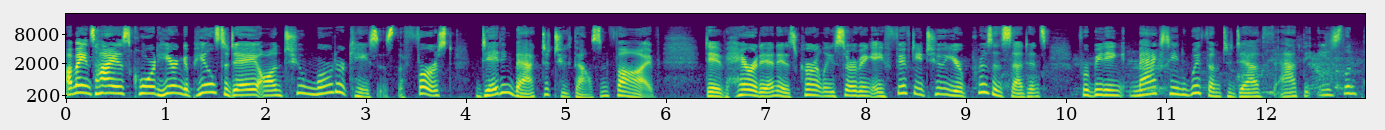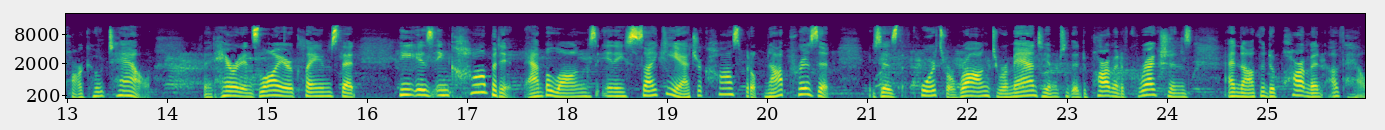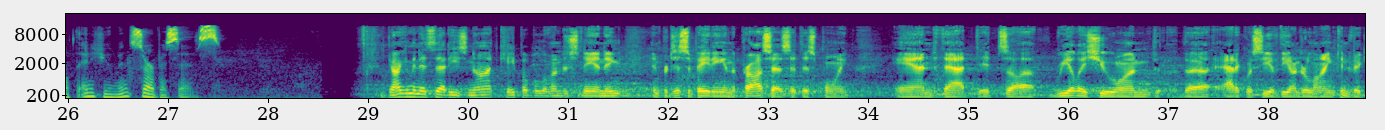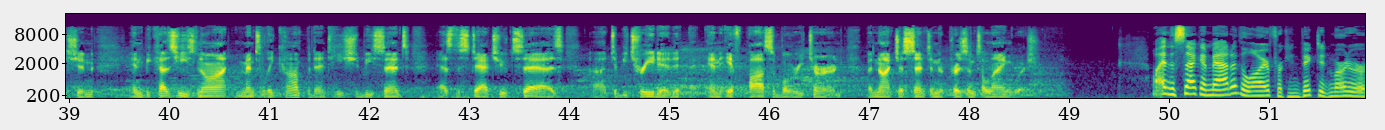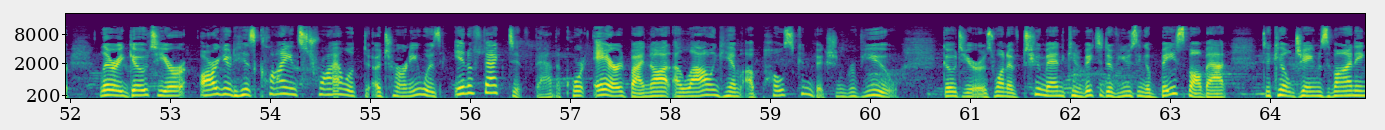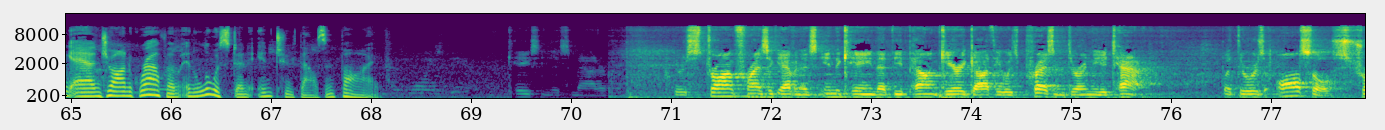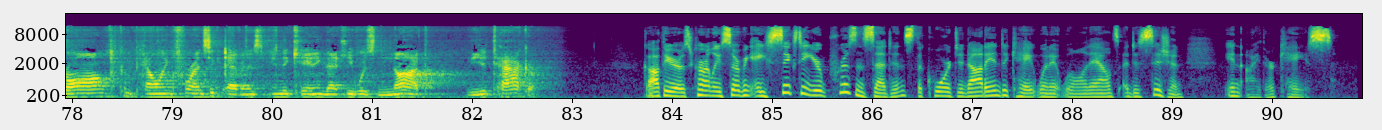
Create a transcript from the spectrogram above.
Maine's highest court hearing appeals today on two murder cases, the first dating back to 2005. Dave Harridan is currently serving a 52 year prison sentence for beating Maxine Witham to death at the Eastland Park Hotel. But Harridan's lawyer claims that he is incompetent and belongs in a psychiatric hospital, not prison. He says the courts were wrong to remand him to the Department of Corrections and not the Department of Health and Human Services. The argument is that he's not capable of understanding and participating in the process at this point, and that it's a real issue on the adequacy of the underlying conviction. And because he's not mentally competent, he should be sent, as the statute says, uh, to be treated and, if possible, returned, but not just sent into prison to languish. In the second matter, the lawyer for convicted murderer Larry Gauthier argued his client's trial attorney was ineffective and the court erred by not allowing him a post conviction review. Gauthier is one of two men convicted of using a baseball bat to kill James Vining and John Graffam in Lewiston in 2005. There is strong forensic evidence indicating that the appellant Gary Gauthier was present during the attack but there was also strong, compelling forensic evidence indicating that he was not the attacker. Gauthier is currently serving a 60 year prison sentence. The court did not indicate when it will announce a decision in either case.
